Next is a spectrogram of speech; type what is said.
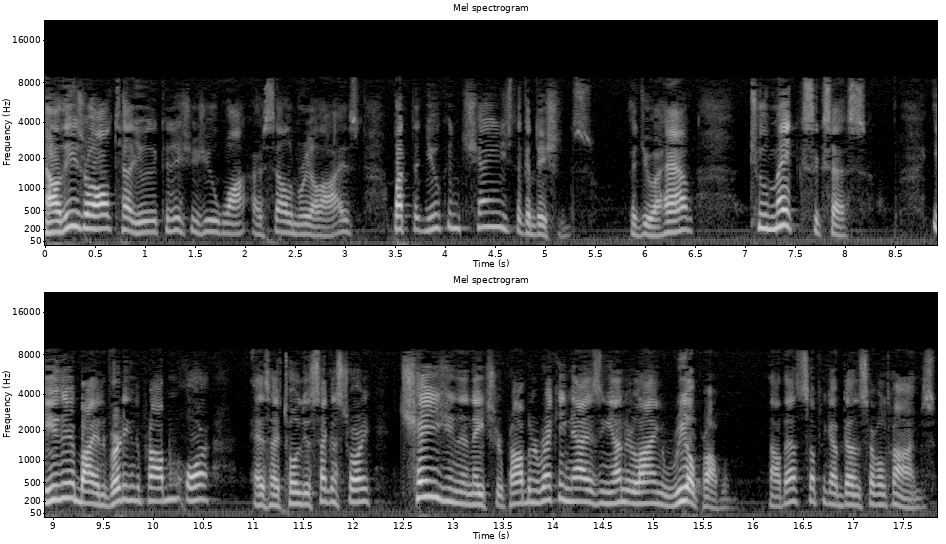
Now, these will all tell you the conditions you want are seldom realized, but that you can change the conditions that you have to make success, either by inverting the problem or, as I told you the second story, changing the nature of the problem and recognizing the underlying real problem. Now, that's something I've done several times.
